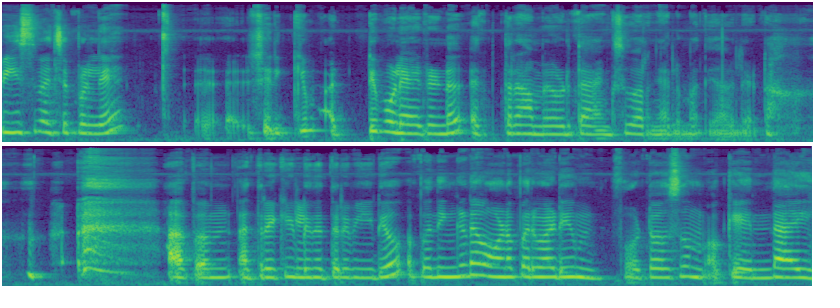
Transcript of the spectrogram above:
പീസ് വെച്ചപ്പോഴേ ശരിക്കും അടിപൊളിയായിട്ടുണ്ട്. എത്ര അമ്മയോട് താങ്ക്സ് പറഞ്ഞാലും മതിയാവില്ല കേട്ടോ. അപ്പം അത്രയ്ക്കുള്ള ഇന്നത്തെ ഒരു വീഡിയോ. അപ്പോൾ നിങ്ങളുടെ ഓണപരിപാടിയും ഫോട്ടോസും ഒക്കെ എന്തായി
